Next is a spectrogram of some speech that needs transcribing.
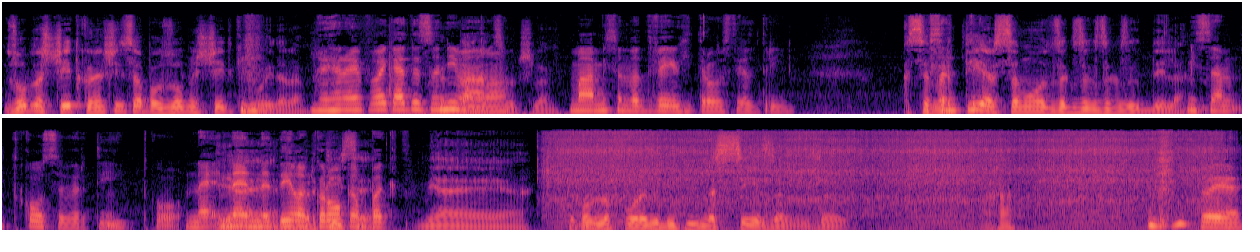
zobna ščetka, neč nisem pa v zobni ščetki povedala. ne, ne, povej, kaj te zanima, no. Ma, mislim, da dve hitrosti ali tri. A Se vrti ali samo zg, zg, zg, zg dela? Mislim, tako se vrti, tako, ne, Ja, ne, ne ja, dela vrti krok, se. ampak Ja, ja, ja. To pa bi bilo fora, da bi ti lase za. za... Aha, to je,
